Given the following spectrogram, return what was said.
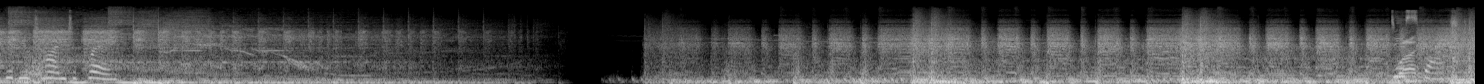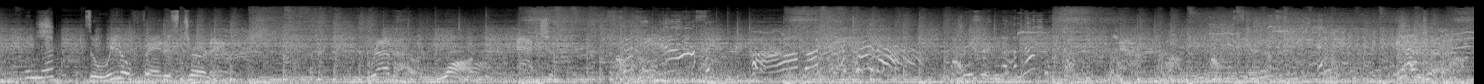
I'll give you time to pray. What? Dispatched. In that The Reno fan is turning. Grabho 1. Action. Counter!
